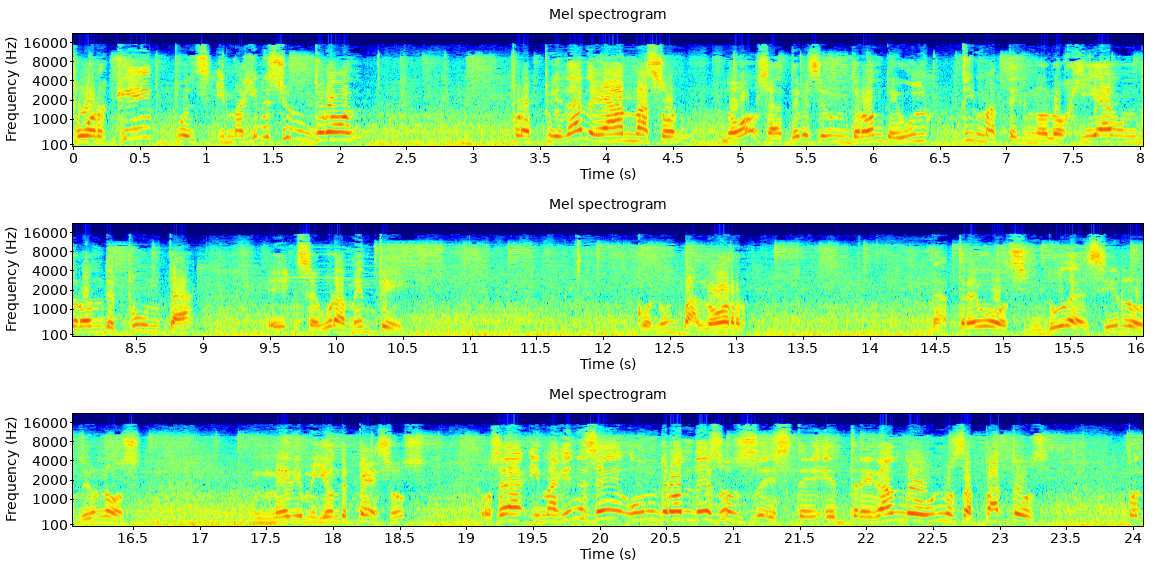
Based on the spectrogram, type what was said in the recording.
¿Por qué? Pues imagínese un dron propiedad de Amazon, ¿no? O sea, debe ser un dron de última tecnología, un dron de punta, eh, seguramente con un valor, me atrevo sin duda a decirlo, de unos medio millón de pesos. O sea, imagínense un dron de esos este, entregando unos zapatos. Pues,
